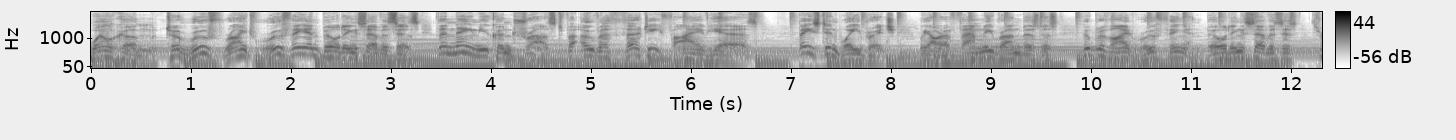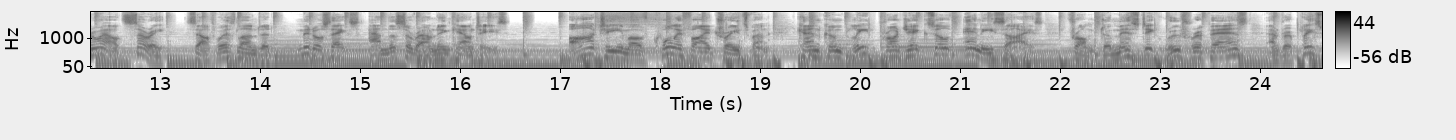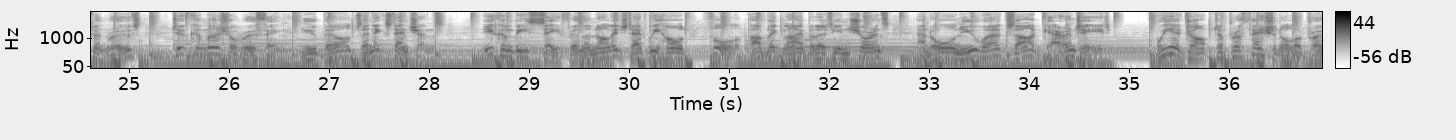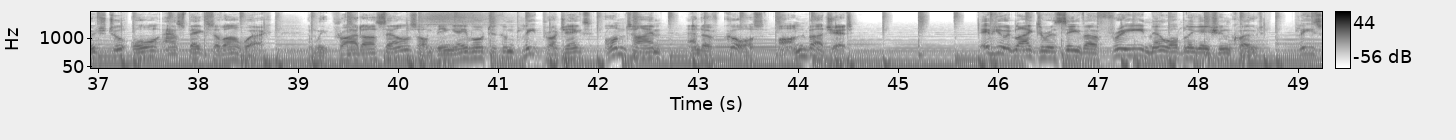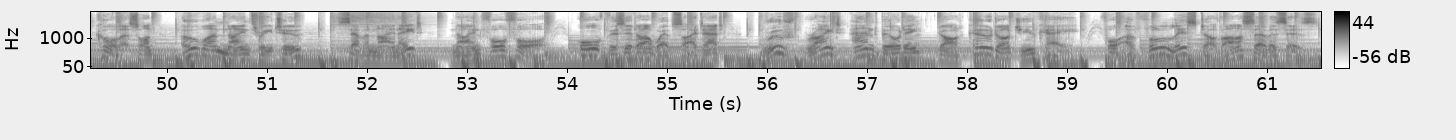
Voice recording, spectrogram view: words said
Welcome to Roof Right Roofing and Building Services, the name you can trust for over 35 years. Based in Weybridge, we are a family run business who provide roofing and building services throughout Surrey, southwest London, Middlesex, and the surrounding counties. Our team of qualified tradesmen can complete projects of any size, from domestic roof repairs and replacement roofs to commercial roofing, new builds, and extensions you can be safe in the knowledge that we hold full public liability insurance and all new works are guaranteed. We adopt a professional approach to all aspects of our work and we pride ourselves on being able to complete projects on time and of course on budget. If you would like to receive a free no obligation quote, please call us on 01932 798 944 or visit our website at roofrightandbuilding.co.uk for a full list of our services.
